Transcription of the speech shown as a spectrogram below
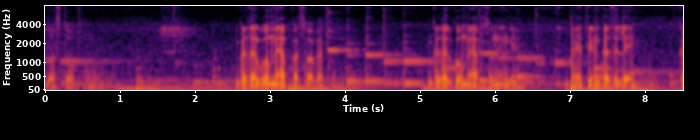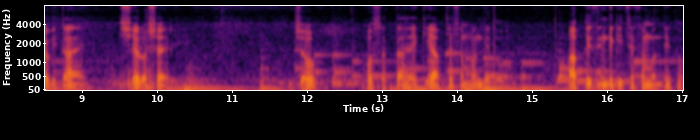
दोस्तों। गज़ल गो में आपका स्वागत है। गज़ल गो में आप सुनेंगे बेहतरीन गज़लें, कविताएँ, शेर व शायरी, जो हो सकता है कि आपसे संबंधित हो, आपकी ज़िंदगी से संबंधित हो,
